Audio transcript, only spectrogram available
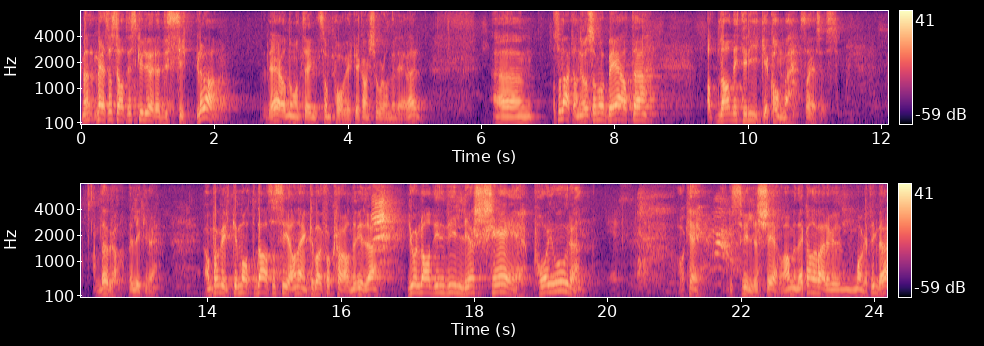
Men, men Jesus sa at vi skulle gjøre disipler, da. Det er jo noen ting som påvirker kanskje hvordan vi lever. Um, og så lærte han jo som å be at, eh, at 'la ditt rike komme', sa Jesus. Det er bra. Det liker vi. Ja, men på hvilken måte da? Så sier han egentlig bare forklarer han det videre. Jo, la din vilje skje på jorden. Ok, Guds vilje skje. Ja, men det kan jo være mange ting, det.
